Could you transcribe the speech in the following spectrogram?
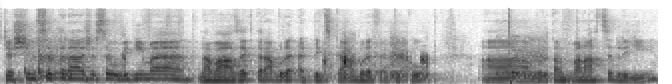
těším se teda, že se uvidíme na váze, která bude epická, bude v Epiku. A bude tam 12 lidí.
